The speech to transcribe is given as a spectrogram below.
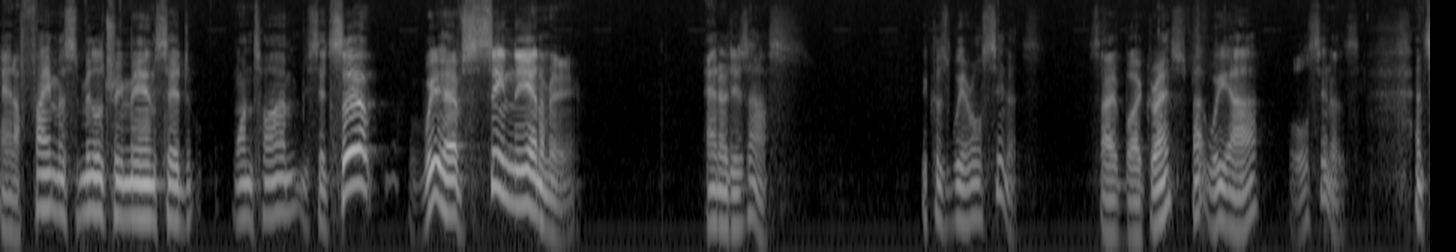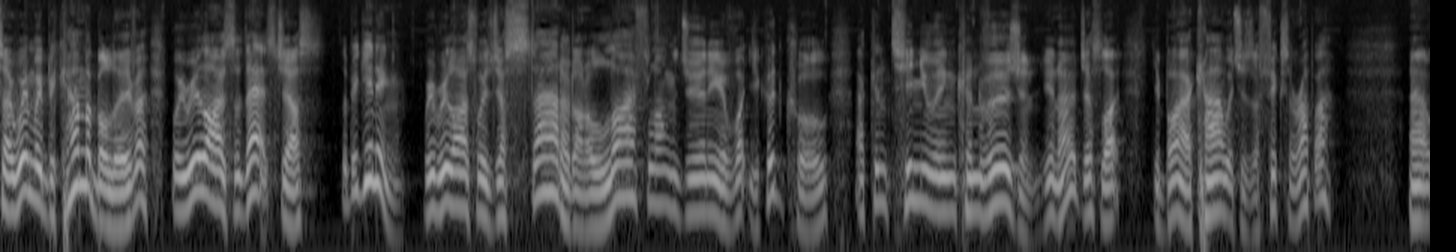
And a famous military man said one time, he said, Sir, we have seen the enemy, and it is us. Because we're all sinners, saved by grace, but we are all sinners. And so when we become a believer, we realize that that's just the beginning. We realize we've just started on a lifelong journey of what you could call a continuing conversion. You know, just like you buy a car which is a fixer upper. Now, uh,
